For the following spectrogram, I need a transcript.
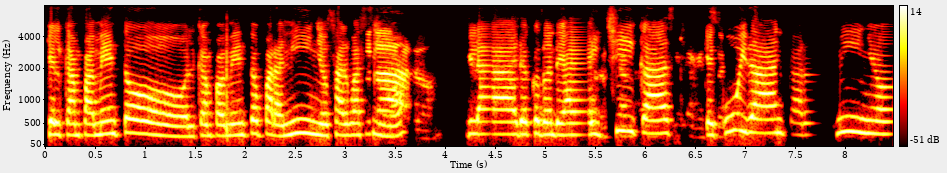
que el campamento, el campamento para niños, algo así, ¿no? Claro. Claro, donde hay chicas que cuidan niños,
